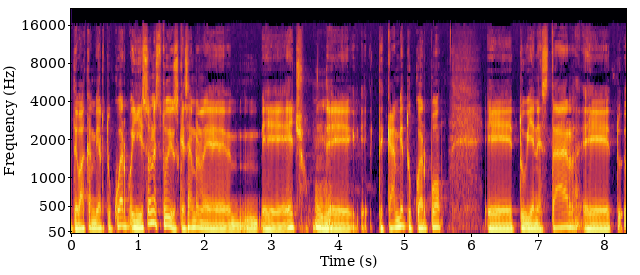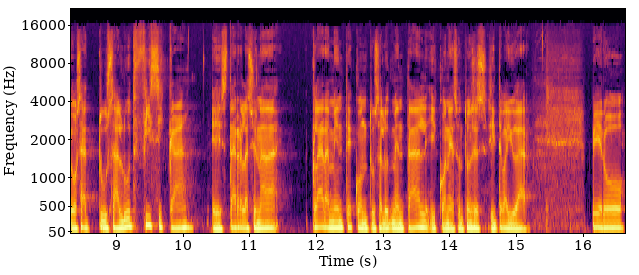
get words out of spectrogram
te va a cambiar tu cuerpo. Y son estudios que se han eh, eh, hecho. te cambia tu cuerpo, eh, tu bienestar, o sea, tu salud física está relacionada claramente con tu salud mental y con eso. Entonces sí te va a ayudar. Pero,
